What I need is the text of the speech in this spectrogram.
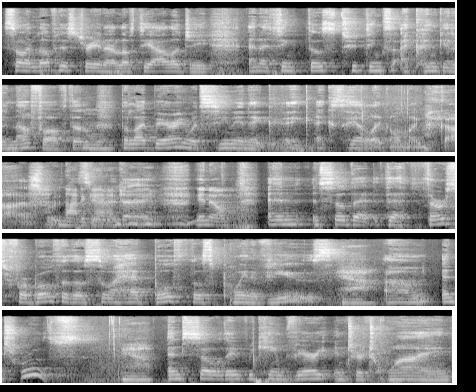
So I love history and I love theology. And I think those two things I couldn't get enough of. The, mm. the librarian would see me and exhale, like, oh my gosh, not again. you know, and, and so that that thirst for both of those. So I had both those point of views, yeah, um, and truths. Yeah. And so they became very intertwined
